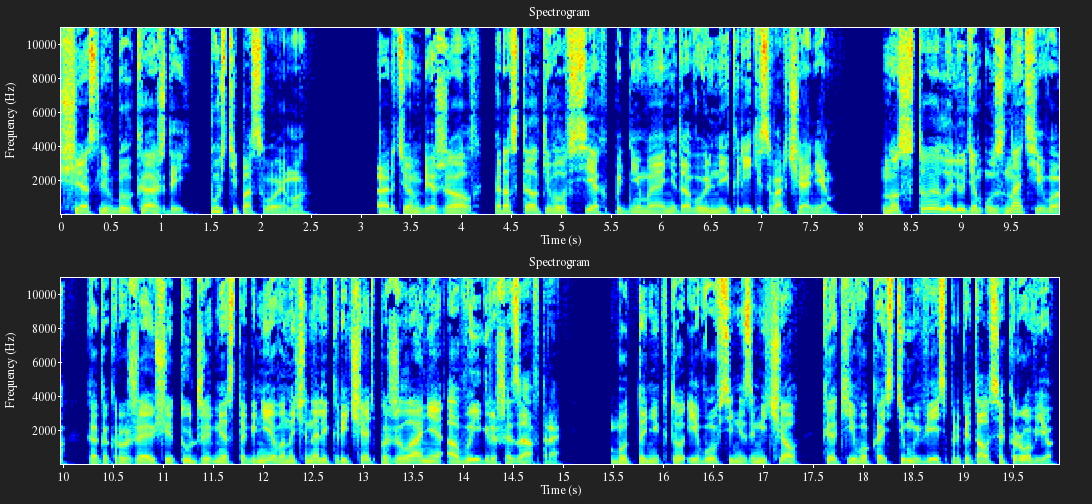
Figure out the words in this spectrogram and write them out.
Счастлив был каждый, пусть и по-своему. Артем бежал, расталкивал всех, поднимая недовольные крики с ворчанием. Но стоило людям узнать его, как окружающие тут же вместо гнева начинали кричать пожелания о выигрыше завтра. Будто никто и вовсе не замечал, как его костюм весь пропитался кровью,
